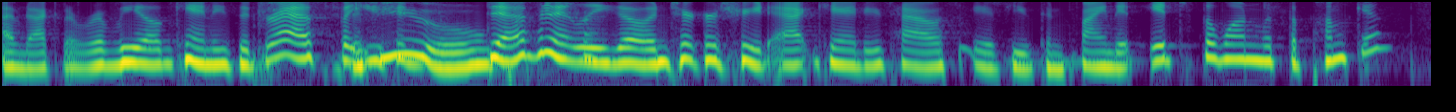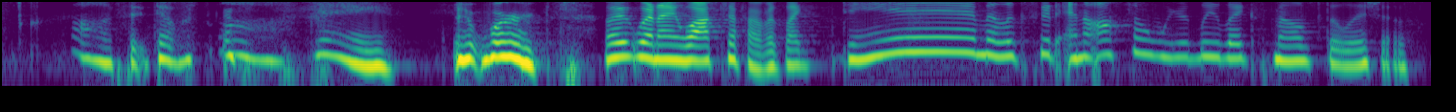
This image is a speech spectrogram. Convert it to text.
I'm not going to reveal Candy's address, but If you should definitely go and trick or treat at Candy's house if you can find it. It's the one with the pumpkins. Oh, th- that was. Oh, yay! It worked. Like when I walked up, I was like, "Damn, it looks good," and also weirdly like smells delicious.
